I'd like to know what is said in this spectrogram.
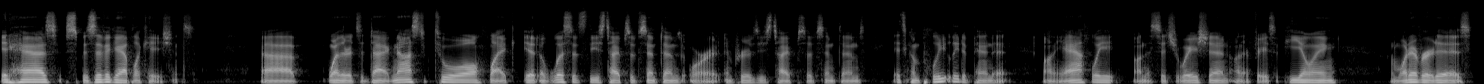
it, has specific applications. Uh, whether it's a diagnostic tool, like it elicits these types of symptoms or it improves these types of symptoms, it's completely dependent on the athlete, on the situation, on their phase of healing, on whatever it is.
